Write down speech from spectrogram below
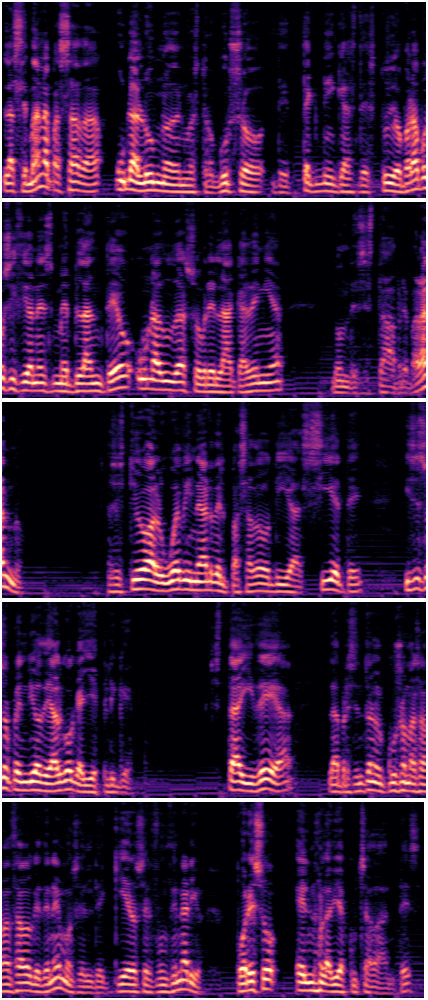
La semana pasada, un alumno de nuestro curso de técnicas de estudio para posiciones me planteó una duda sobre la academia donde se estaba preparando. Asistió al webinar del pasado día 7 y se sorprendió de algo que allí expliqué. Esta idea la presento en el curso más avanzado que tenemos, el de Quiero ser funcionario. Por eso él no la había escuchado antes.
